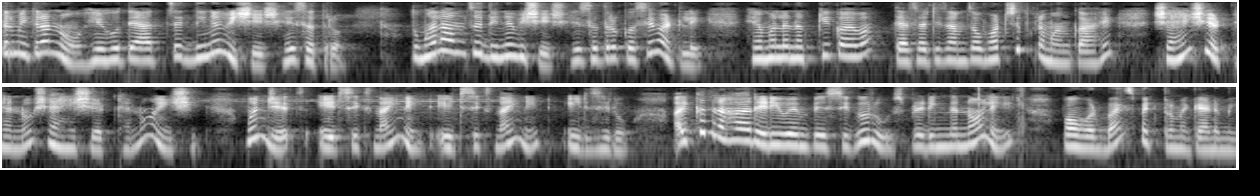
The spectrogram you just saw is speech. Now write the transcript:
तर मित्रांनो हे होते आजचे दिनविशेष हे सत्र. तुम्हाला आमचं दिनविशेष हे सत्र कसे वाटले हे मला नक्की कळवा. त्यासाठीच आमचा व्हॉट्सअप क्रमांक आहे शहाऐंशी अठ्ठ्याण्णव शहाऐंशी अठ्ठ्याण्णव ऐंशी. म्हणजेच eight six nine eight eight six nine eight eight zero. ऐकत रहा radio M P S C Guru spreading the knowledge powered by Spectrum Academy.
